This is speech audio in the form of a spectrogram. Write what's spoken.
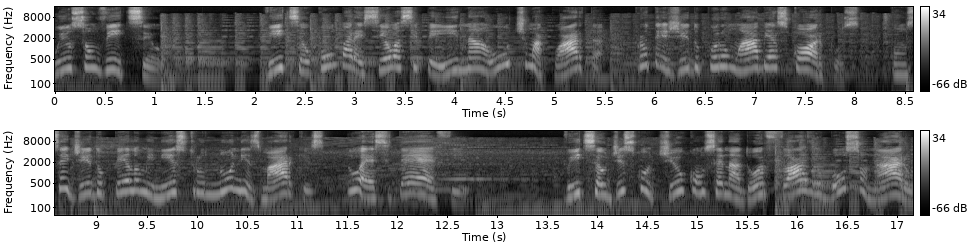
Wilson Witzel. Witzel compareceu à CPI na última quarta, protegido por um habeas corpus, concedido pelo ministro Nunes Marques, do STF. Witzel discutiu com o senador Flávio Bolsonaro,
